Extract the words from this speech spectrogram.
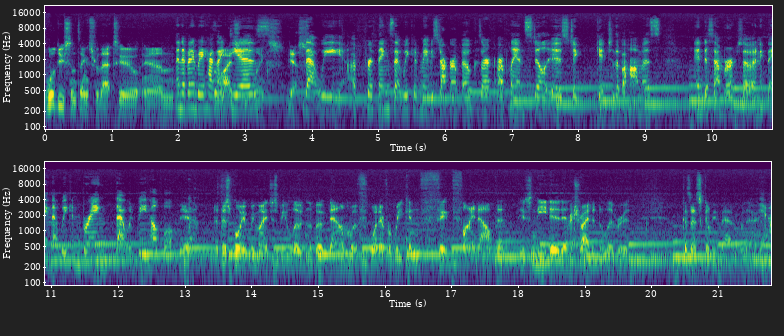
we'll do some things for that too. And, And if anybody has ideas. Yes. that we uh, for things that we could maybe stock our boat because our, our plan still is to get to the Bahamas in December. So anything that we can bring that would be helpful. yeah. At this point, we might just be loading the boat down with whatever we can fi- find out that is needed and Right. try to deliver it because that's going to be bad over there. Yeah.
